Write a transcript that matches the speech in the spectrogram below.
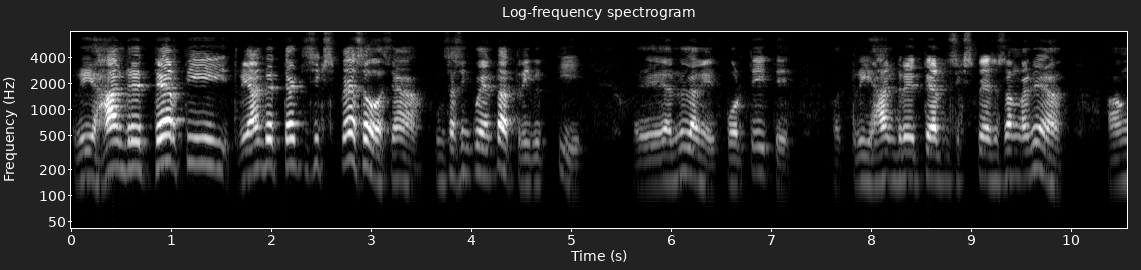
330, 336 pesos. Yan. Kung sa 50, 350. Eh, ano lang eh, 48 eh. 336 pesos ang ano yan, ang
